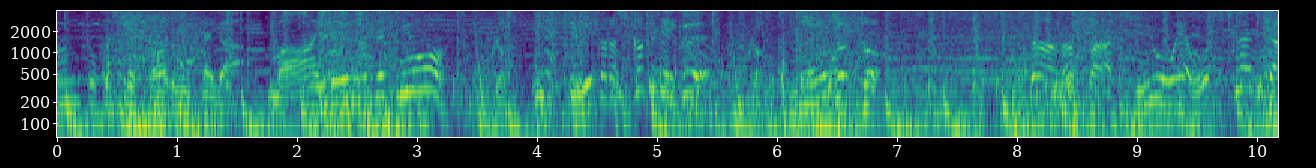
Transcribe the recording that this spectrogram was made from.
んとかして触りに行きたいがまあ移動が絶妙上から仕掛けていくもうちょっとさあナッパ中央へ押し返した。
